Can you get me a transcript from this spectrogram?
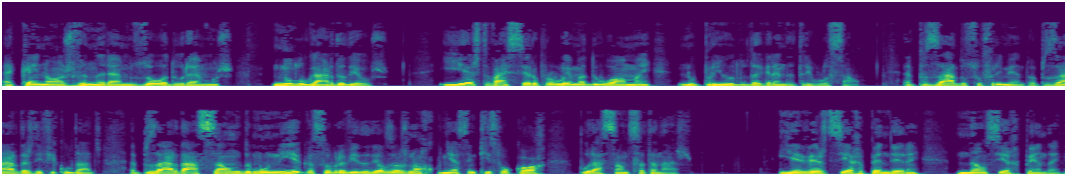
a quem nós veneramos ou adoramos no lugar de Deus. E este vai ser o problema do homem no período da grande tribulação. Apesar do sofrimento, apesar das dificuldades, apesar da ação demoníaca sobre a vida deles, eles não reconhecem que isso ocorre por ação de Satanás. E em vez de se arrependerem, não se arrependem.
